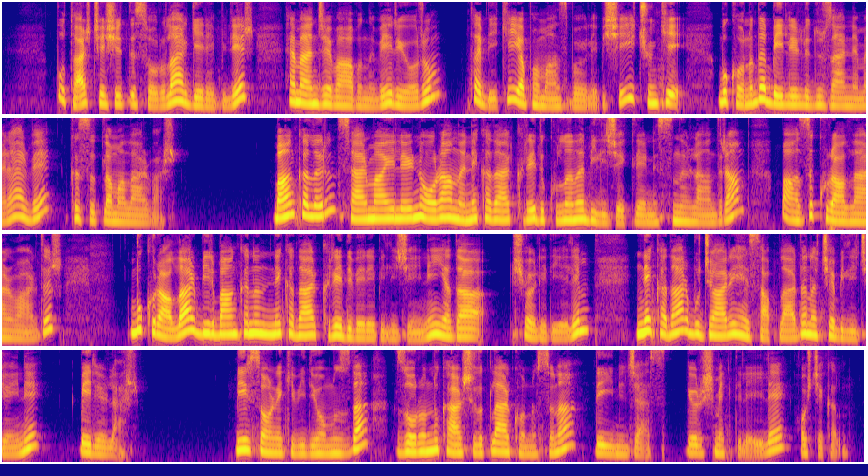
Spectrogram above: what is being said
Bu tarz çeşitli sorular gelebilir. Hemen cevabını veriyorum. Tabii ki yapamaz böyle bir şeyi çünkü bu konuda belirli düzenlemeler ve kısıtlamalar var. Bankaların sermayelerini oranla ne kadar kredi kullanabileceklerini sınırlandıran bazı kurallar vardır. Bu kurallar bir bankanın ne kadar kredi verebileceğini ya da şöyle diyelim, ne kadar bu cari hesaplardan açabileceğini belirler. Bir sonraki videomuzda zorunlu karşılıklar konusuna değineceğiz. Görüşmek dileğiyle, hoşçakalın.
